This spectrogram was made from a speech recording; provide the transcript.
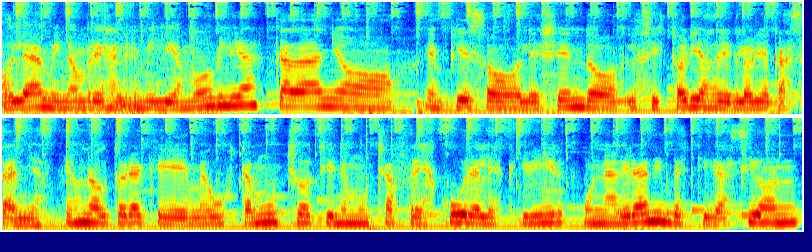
Hola, mi nombre es Emilia Moglia. Cada año empiezo leyendo las historias de Gloria Casaña. Es una autora que me gusta mucho, tiene mucha frescura al escribir, una gran investigación,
